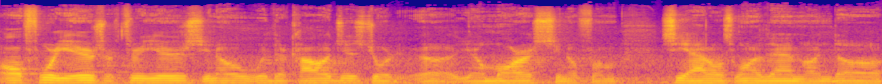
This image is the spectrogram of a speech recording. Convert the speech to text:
all four years or three years. You know, with their colleges. George, uh, you know, Morris, you know, from Seattle is one of them, and. Uh,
